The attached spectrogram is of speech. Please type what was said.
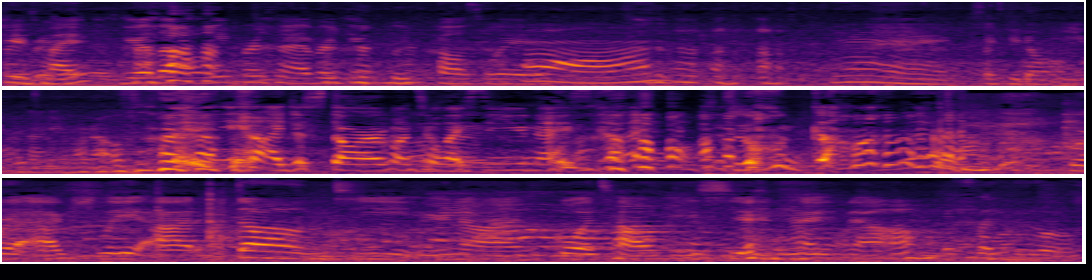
She's my. really? You're the only person I ever do food crawls with. Aww. Yay. It's like you don't eat with anyone else. yeah, I just starve until I oh, see you next time. just don't go. We're actually at Deng Ji Yunnan Guoqiao Mixian right now. it's like noodles.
